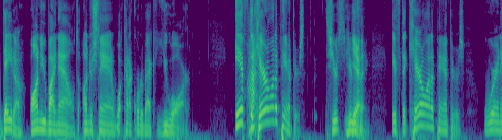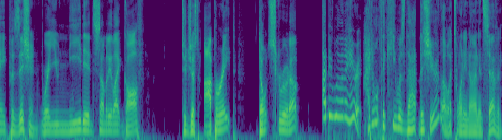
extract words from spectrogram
data on you by now to understand what kind of quarterback you are. If the I- Carolina Panthers, here's here's Yeah. the thing. If the Carolina Panthers were in a position where you needed somebody like Goff to just operate, don't screw it up, I'd be willing to hear it. I don't think he was that this year though, at twenty nine and seven,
